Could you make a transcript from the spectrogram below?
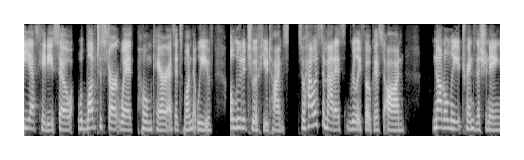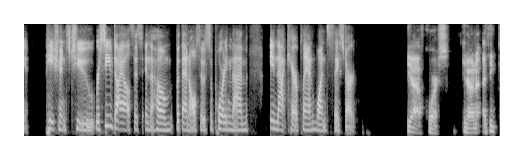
ESKD. So, would love to start with home care as it's one that we've alluded to a few times. So, how is Somatus really focused on not only transitioning patients to receive dialysis in the home, but then also supporting them in that care plan once they start? Yeah, of course. You know, and I think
